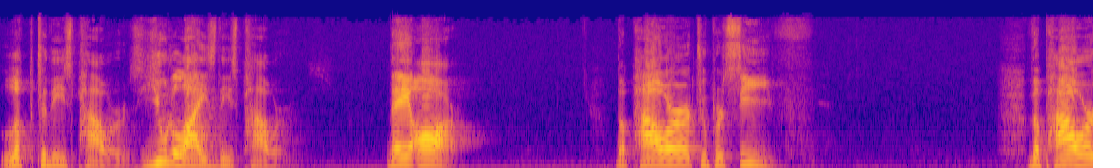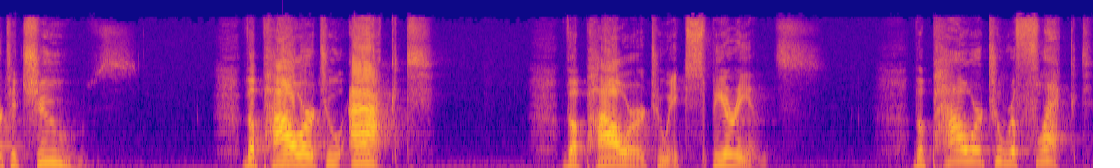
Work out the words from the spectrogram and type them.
Look to these powers, utilize these powers. They are the power to perceive, the power to choose, the power to act, the power to experience, the power to reflect,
